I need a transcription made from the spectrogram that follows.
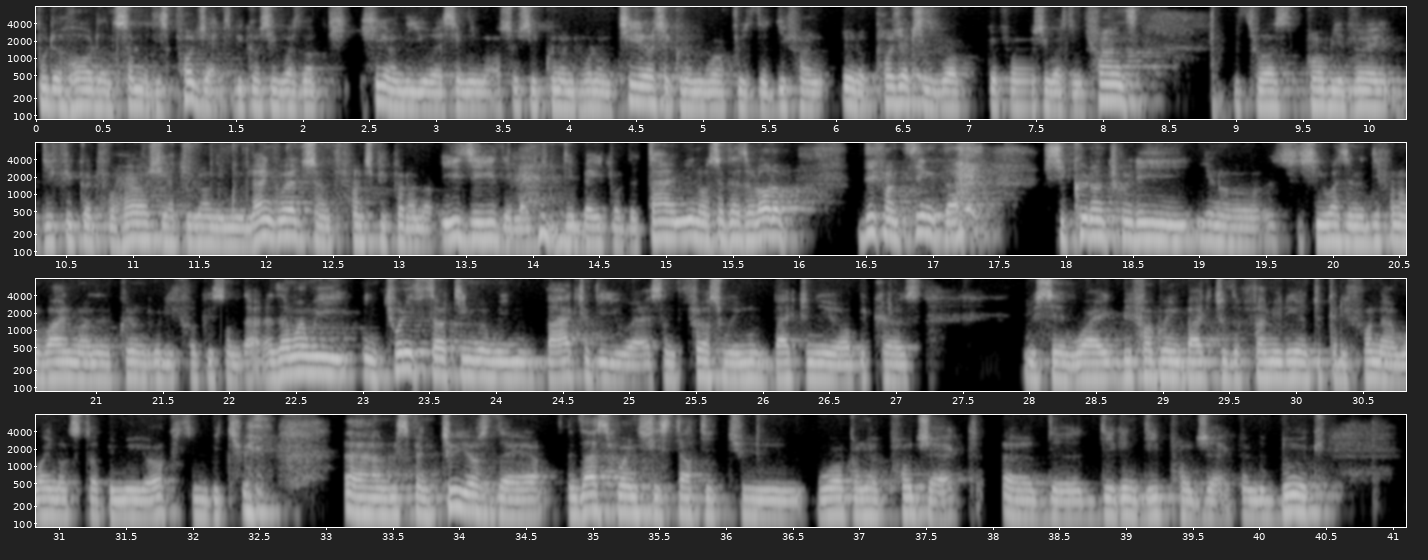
put a hold on some of these projects because he was not here in the US anymore. So she couldn't volunteer, she couldn't work with the different you know projects she worked before she was in France. it was probably very difficult for her. She had to learn a new language, and French people are not easy. They like to debate all the time, you know. So there's a lot of different things that she couldn't really, you know, she was in a different environment and couldn't really focus on that. And then when we, in 2013, when we moved back to the US, and first we moved back to New York because we say, why, before going back to the family and to California, why not stop in New York? It's in between. Uh, we spent two years there, and that's when she started to work on her project, uh, the Digging Deep project, and the book.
